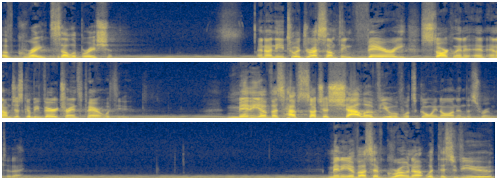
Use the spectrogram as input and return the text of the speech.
of great celebration. And I need to address something very starkly, and, and, and I'm just going to be very transparent with you. Many of us have such a shallow view of what's going on in this room today. Many of us have grown up with this view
